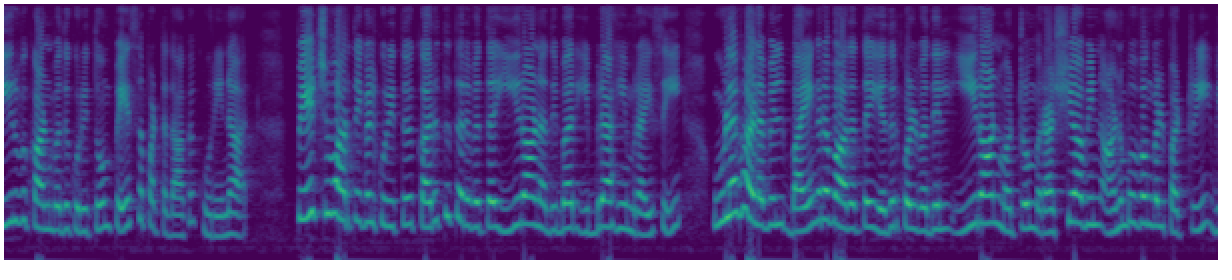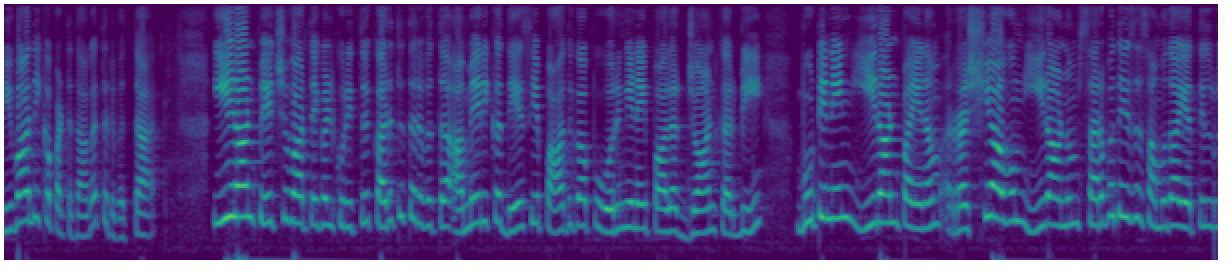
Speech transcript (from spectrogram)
தீர்வு காண்பது குறித்தும் பேசப்பட்டதாக கூறினார். பேச்சுவார்த்தைகள் குறித்து கருத்து தெரிவித்த ஈரான் அதிபர் இப்ராஹிம் ரைசி உலக அளவில் பயங்கரவாதத்தை எதிர்கொள்வதில் ஈரான் மற்றும் ரஷ்யாவின் அனுபவங்கள் பற்றி விவாதிக்கப்பட்டதாக தெரிவித்தார். ஈரான் பேச்சுவார்த்தைகள் குறித்து கருத்து தெரிவித்த அமெரிக்க தேசிய பாதுகாப்பு ஒருங்கிணைப்பாளர் ஜான் கர்பி புட்டினின் ஈரான் பயணம் ரஷ்யாவும் ஈரானும் சர்வதேச சமுதாயத்தில்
